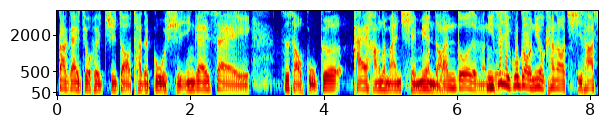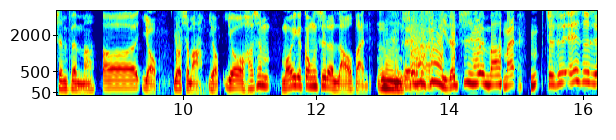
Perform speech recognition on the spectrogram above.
大概就会知道他的故事应该在。至少谷歌排行的蛮前面的，哦，蛮多的，蛮多的。你自己 Google，你有看到其他身份吗？呃，有，有什么？有有，好像某一个公司的老板，嗯，所以那是你的志愿吗？蛮，嗯，就是，哎，就是，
